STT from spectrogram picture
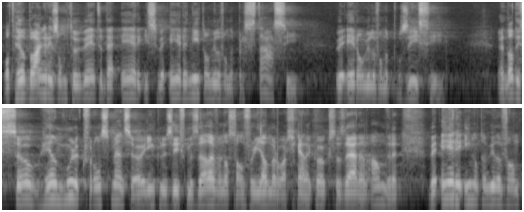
wat heel belangrijk is om te weten bij eren, is we eren niet omwille van de prestatie, we eren omwille van de positie. En dat is zo heel moeilijk voor ons mensen, inclusief mezelf, en dat zal voor Jelmer waarschijnlijk ook zo zijn en anderen. We eren iemand omwille van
